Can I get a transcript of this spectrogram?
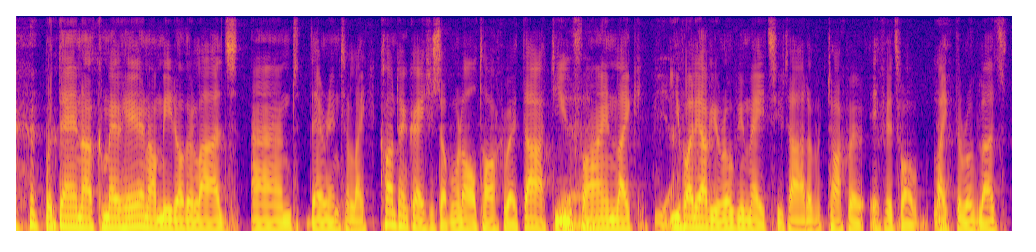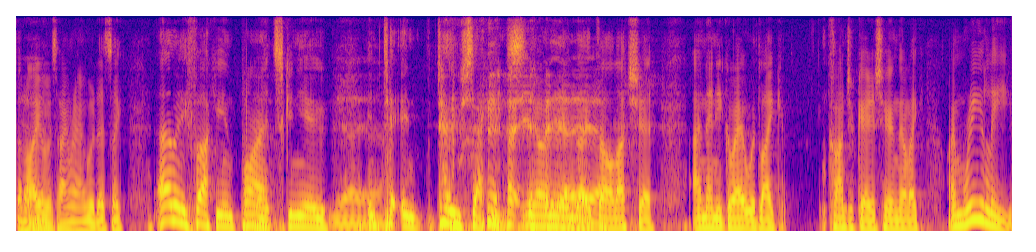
but then I'll come out here and I'll meet other lads and they're into like content creation stuff and we'll all talk about that. Do you find like you probably have your rugby mates who talk about, talk about if it's what like the rugby lads that I Yeah. was hanging around with. It's like how many fucking pints can you Yeah, in, t- in two seconds? You know what I mean? like, it's all that shit. And then you go out with like content creators here and they're like I'm really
